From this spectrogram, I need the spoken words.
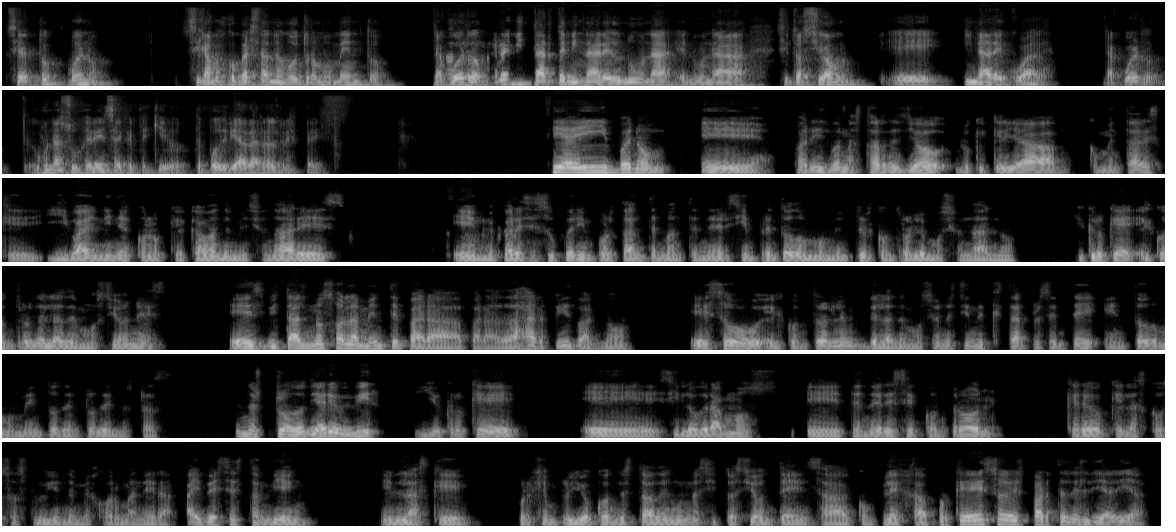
¿cierto? Bueno, sigamos conversando en otro momento, ¿de acuerdo? Para evitar terminar en una, en una situación eh, inadecuada, ¿de acuerdo? Es una sugerencia que te quiero, te podría dar al respecto. Sí, ahí, bueno, eh, París, buenas tardes. Yo lo que quería comentar es que, y va en línea con lo que acaban de mencionar, es eh, me parece súper importante mantener siempre en todo momento el control emocional, ¿no? Yo creo que el control de las emociones es vital, no solamente para, para dar feedback, ¿no? Eso, el control de las emociones tiene que estar presente en todo momento dentro de, nuestras, de nuestro diario vivir. Y yo creo que eh, si logramos eh, tener ese control, creo que las cosas fluyen de mejor manera. Hay veces también en las que por ejemplo, yo cuando he estado en una situación tensa, compleja, porque eso es parte del día a día,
